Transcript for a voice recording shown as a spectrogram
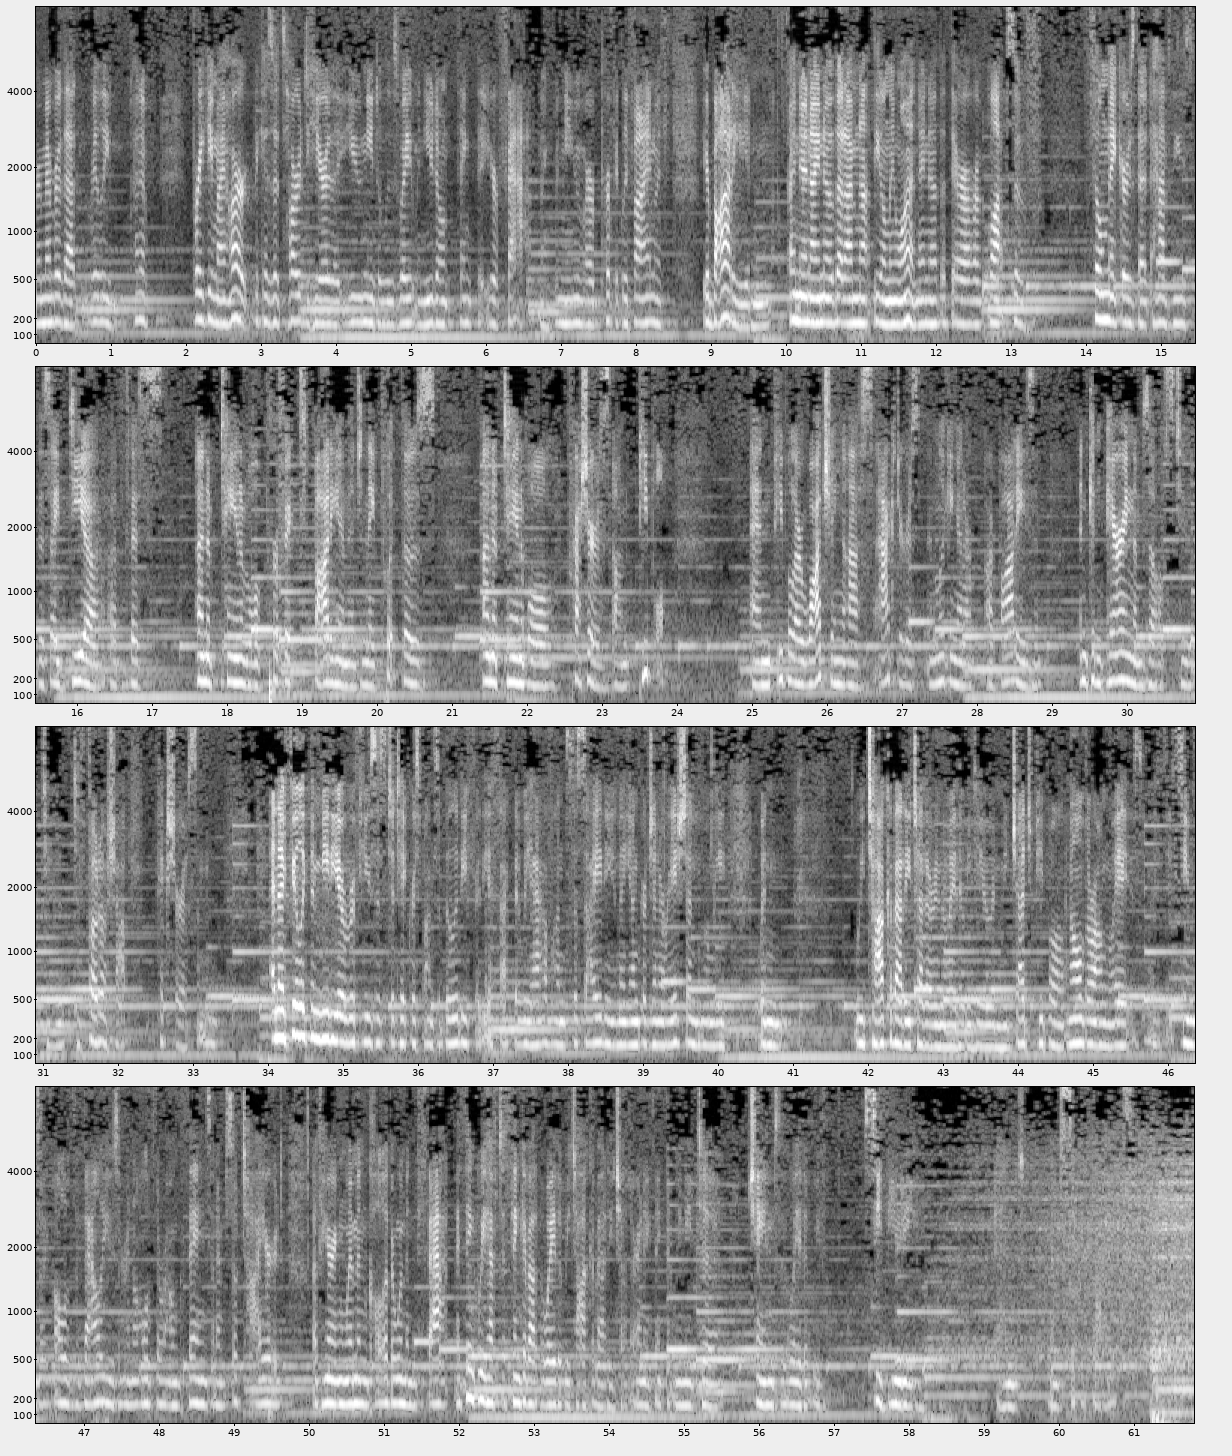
Remember that really kind of breaking my heart because it's hard to hear that you need to lose weight when you don't think that you're fat, like when you are perfectly fine with your body. And and I know that I'm not the only one. I know that there are lots of filmmakers that have these this idea of this unobtainable perfect body image, and they put those unobtainable pressures on people. And people are watching us actors and looking at our, our bodies and and comparing themselves to, to, to Photoshop pictures. And, and I feel like the media refuses to take responsibility for the effect that we have on society and a younger generation when we, when we talk about each other in the way that we do and we judge people in all the wrong ways. It seems like all of the values are in all of the wrong things and I'm so tired of hearing women call other women fat. I think we have to think about the way that we talk about each other and I think that we need to change the way that we see beauty and I'm sick of diets.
